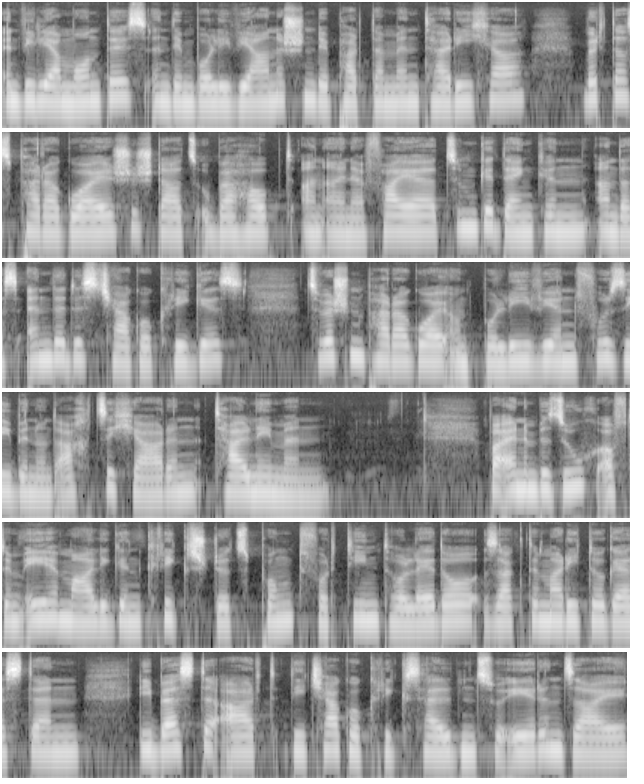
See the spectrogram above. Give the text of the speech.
In Villamontes in dem bolivianischen Departement Tarija wird das paraguayische Staatsoberhaupt an einer Feier zum Gedenken an das Ende des Chaco-Krieges zwischen Paraguay und Bolivien vor 87 Jahren teilnehmen. Bei einem Besuch auf dem ehemaligen Kriegsstützpunkt Fortin Toledo sagte Marito gestern, die beste Art, die Chaco-Kriegshelden zu ehren sei,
